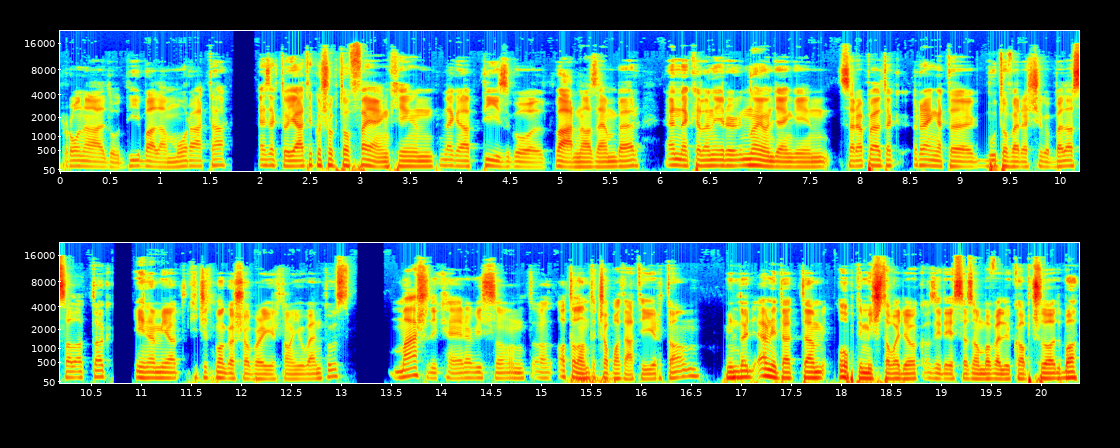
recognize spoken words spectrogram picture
Ronaldo, Dybala, Morata, ezektől a játékosoktól fejenként legalább 10 gólt várna az ember, ennek ellenére nagyon gyengén szerepeltek, rengeteg buta vereségbe beleszaladtak, én emiatt kicsit magasabbra írtam a Juventus. Második helyre viszont az Atalanta csapatát írtam, mint ahogy említettem, optimista vagyok az idény szezonban velük kapcsolatban.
